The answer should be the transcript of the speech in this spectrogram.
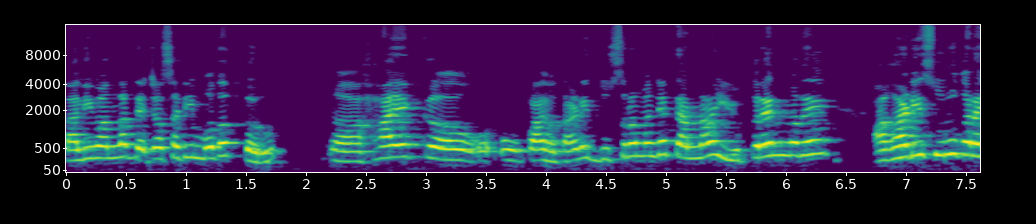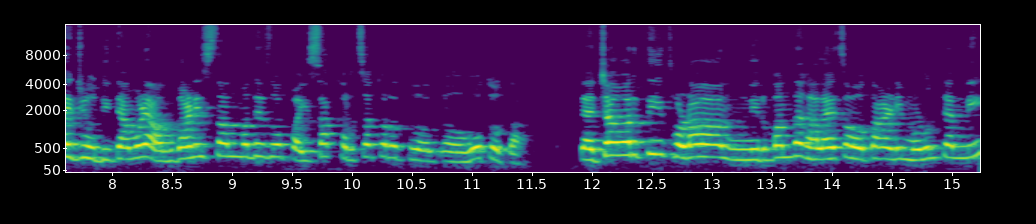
तालिबानला त्याच्यासाठी मदत करू हा एक उपाय होता. आणि दुसरं म्हणजे त्यांना युक्रेनमध्ये आघाडी सुरू करायची होती. त्यामुळे अफगाणिस्तानमध्ये जो पैसा खर्च करत होत होता त्याच्यावरती थोडा निर्बंध घालायचा होता आणि म्हणून त्यांनी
